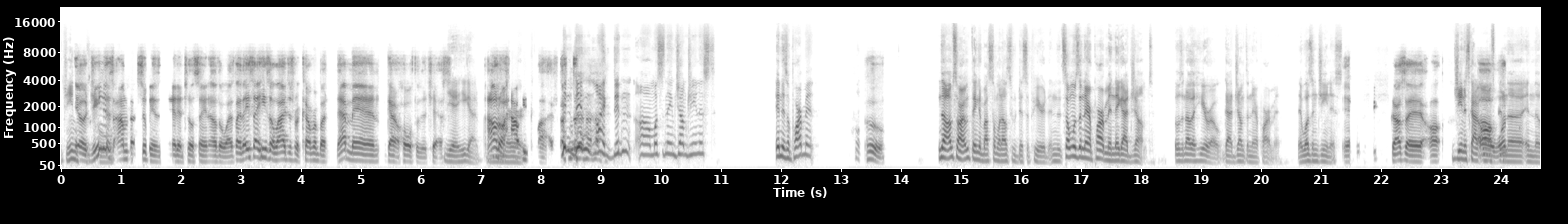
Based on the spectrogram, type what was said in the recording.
Jeanist. Yo, was Jeanist, cool. I'm assuming is dead until saying otherwise. Like they say he's alive, just recovering, but that man got a hole through the chest. Yeah, he got. I don't know how murdered. he's alive. didn't, didn't like didn't um what's his name jump Jeanist in his apartment. Who? No, I'm sorry. I'm thinking about someone else who disappeared, and someone was in their apartment. and They got jumped. It was another hero got jumped in their apartment. It wasn't Jeanist. Yeah. I say, uh, Jeanist got Uh, off in the in the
